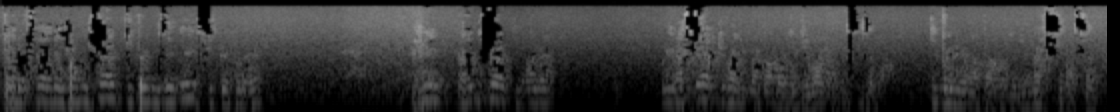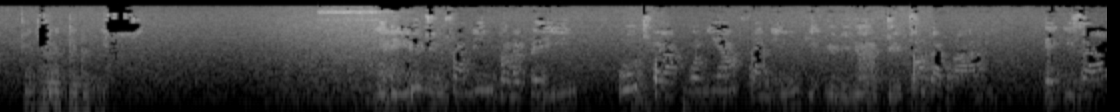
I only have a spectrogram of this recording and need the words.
Que le frère Jean-Michel qui peut nous aider, s'il te plaît. J'ai la sœur qui va lire. Oui, la sœur qui va lire la parole de Dieu. Voilà, excusez-moi. Qui peut lire la parole de Dieu. Merci, ma sœur. Que Dieu te bénisse. Il y eut une famine dans le pays, outre la première famine qui eut lieu du temps d'Abraham, et Isaac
